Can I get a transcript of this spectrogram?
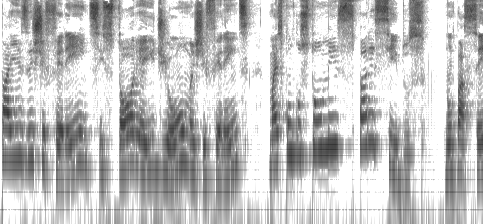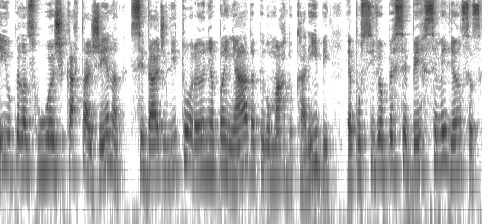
países diferentes, história e idiomas diferentes, mas com costumes parecidos. Num passeio pelas ruas de Cartagena, cidade litorânea banhada pelo Mar do Caribe, é possível perceber semelhanças,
